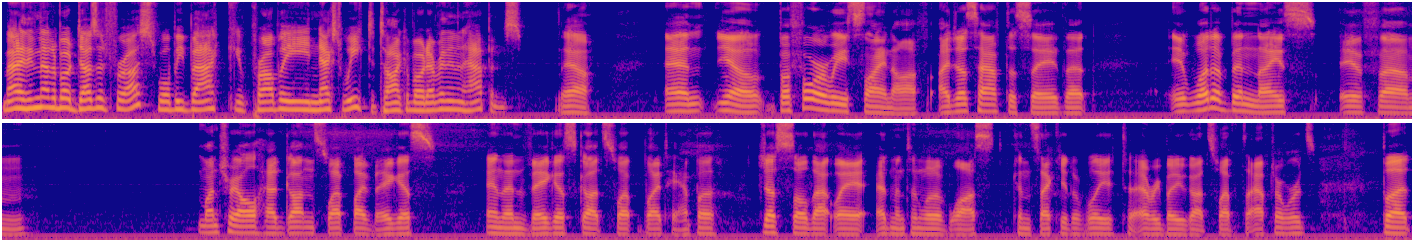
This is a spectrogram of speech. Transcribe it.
Matt i think that about does it for us. We'll be back probably next week to talk about everything that happens. Yeah. And, you know, before we sign off, I just have to say that it would have been nice if um, Montreal had gotten swept by Vegas and then Vegas got swept by Tampa, just so that way Edmonton would have lost consecutively to everybody who got swept afterwards. But,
